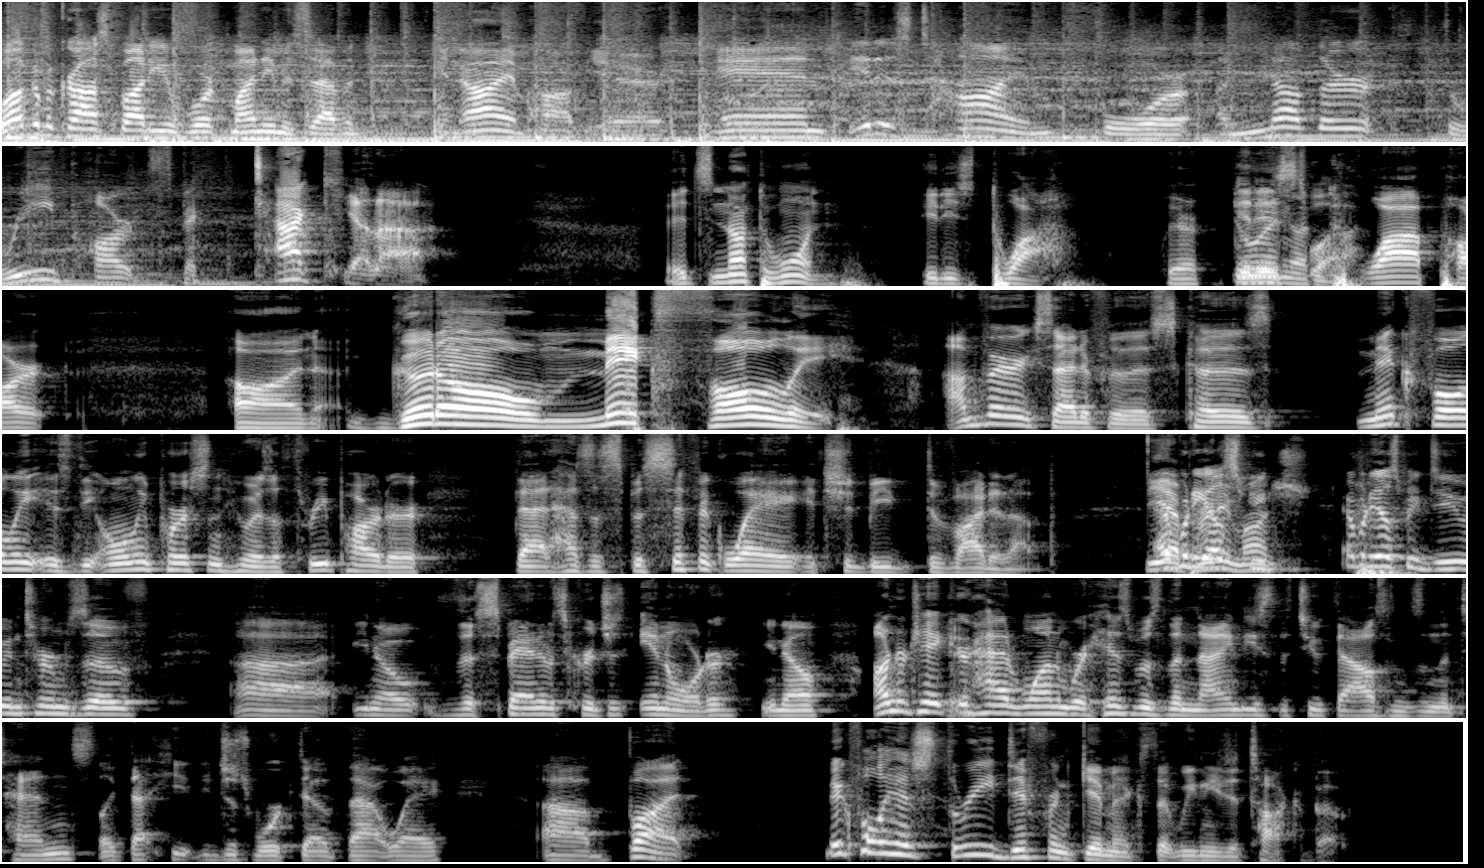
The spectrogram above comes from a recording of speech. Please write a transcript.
Welcome across Body of Work. My name is Evan, And I'm Javier. and it is time for another three-part spectacular. It's not one, it is trois. We're doing is a trois. trois part on good old Mick Foley. I'm very excited for this because Mick Foley is the only person who has a three-parter that has a specific way it should be divided up. Everybody else, much. We, everybody else we do in terms of, uh, you know, the span of his career just in order. You know, Undertaker had one where his was the '90s, the 2000s, and the 10s. Like that, he it just worked out that way. Uh, but Mick Foley has three different gimmicks that we need to talk about.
